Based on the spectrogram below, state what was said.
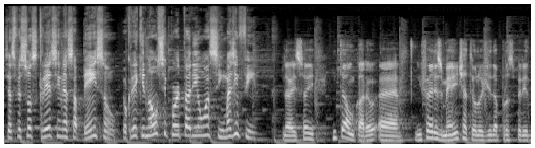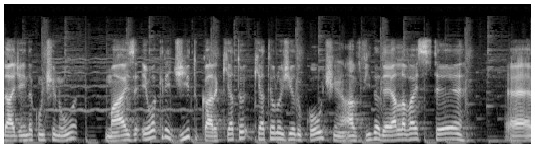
se as pessoas crescem nessa bênção, eu creio que não se portariam assim. Mas enfim. É isso aí. Então, cara, eu, é, infelizmente a teologia da prosperidade ainda continua. Mas eu acredito, cara, que a, que a teologia do coaching, a vida dela vai ser é,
